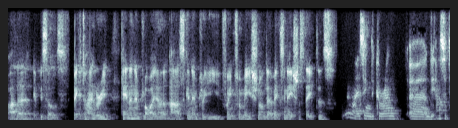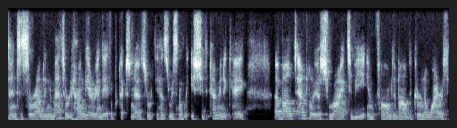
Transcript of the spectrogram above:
other episodes. Back to Hungary. Can an employer ask an employee for information on their vaccination status? Realizing the current uh, the uncertainty surrounding the matter, the Hungarian Data Protection Authority has recently issued a communique about employers' right to be informed about the coronavirus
